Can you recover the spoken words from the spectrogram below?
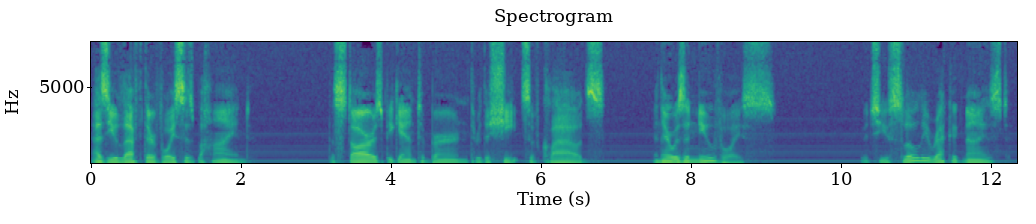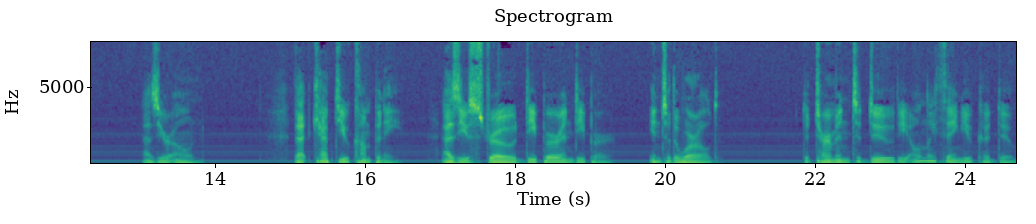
as you left their voices behind, the stars began to burn through the sheets of clouds, and there was a new voice, which you slowly recognized as your own, that kept you company as you strode deeper and deeper into the world, determined to do the only thing you could do,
